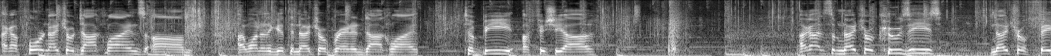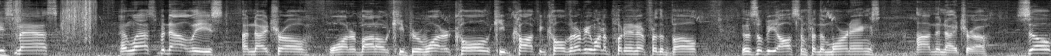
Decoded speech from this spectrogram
I got four Nitro dock lines. Um, I wanted to get the Nitro branded dock line to be official. I got some Nitro koozies, Nitro face mask, and last but not least, a Nitro water bottle. Keep your water cold, keep coffee cold, whatever you want to put in it for the boat. This will be awesome for the mornings on the Nitro. So,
